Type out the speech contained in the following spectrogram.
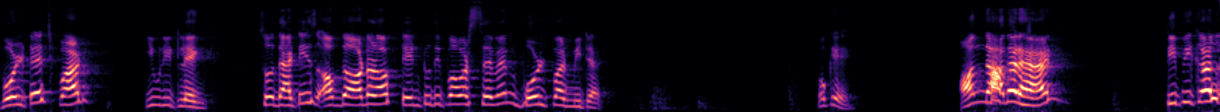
voltage per unit length. So that is of the order of 10 to the power 7 volt per meter okay. On the other hand typical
